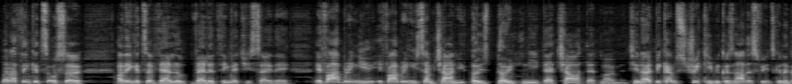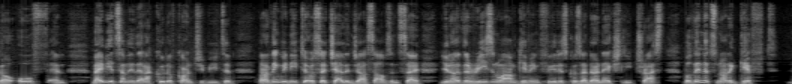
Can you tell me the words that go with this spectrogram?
But I think it's also, I think it's a valid valid thing that you say there. If I bring you, if I bring you some chow, and you don't need that chow at that moment. You know, it becomes tricky because now this food's going to go off, and maybe it's something that I could have contributed. But I think we need to also challenge ourselves and say, you know, the reason why I'm giving food is because I don't actually trust. Well, then it's not a gift.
